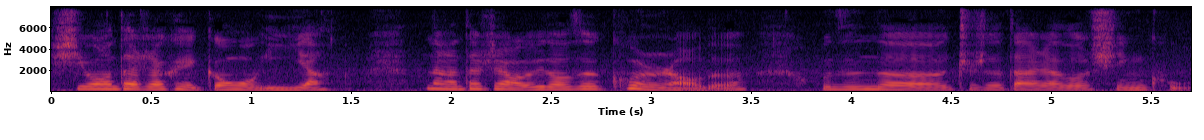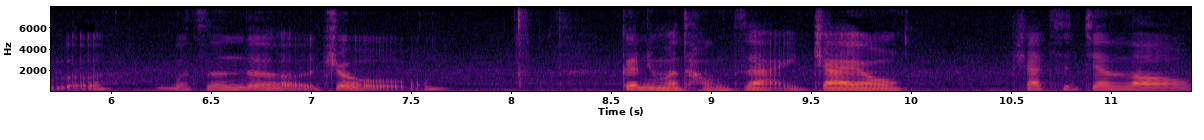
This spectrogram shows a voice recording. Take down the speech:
希望大家可以跟我一样。那大家有遇到这困扰的，我真的觉得大家都辛苦了。我真的就跟你们同在，加油！下次见喽。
